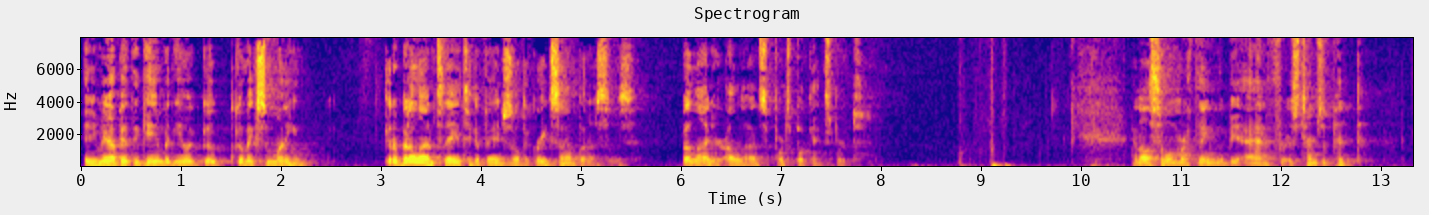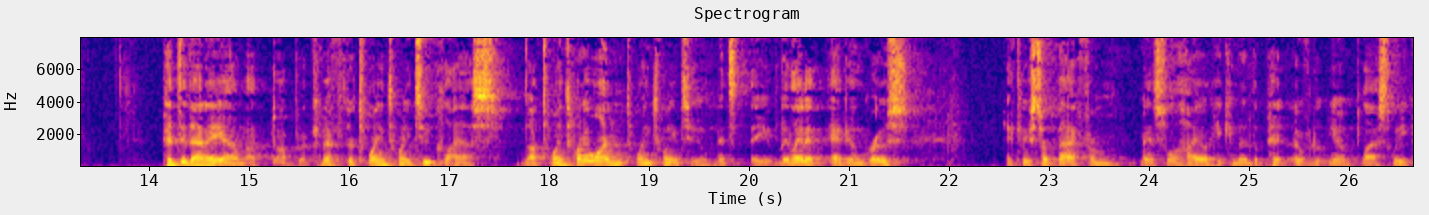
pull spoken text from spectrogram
And you may not be at the game, but you know what? Go go make some money. Go to BetOnline today and take advantage of all the great sign bonuses. BetOnline, your online sportsbook expert. And also one more thing to be added for in terms of Pitt. Pitt did add a, um, a, a commit for their 2022 class, not 2021, 2022. And it's they, they landed Avion Gross, a three-star back from Mansfield, Ohio. He committed the Pitt over the, you know last week,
